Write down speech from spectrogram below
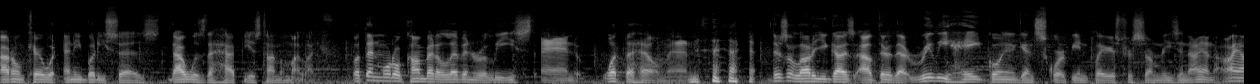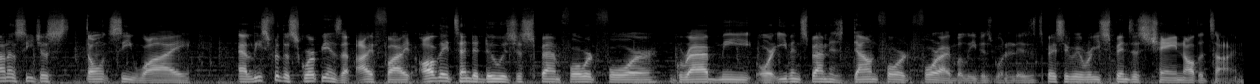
I don't care what anybody says, that was the happiest time of my life. But then Mortal Kombat 11 released, and what the hell, man? There's a lot of you guys out there that really hate going against Scorpion players for some reason, and I honestly just don't see why at least for the scorpions that I fight, all they tend to do is just spam forward 4, grab me, or even spam his down forward 4, I believe is what it is. It's basically where he spins his chain all the time.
